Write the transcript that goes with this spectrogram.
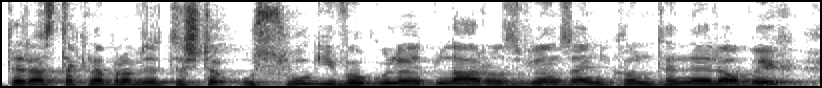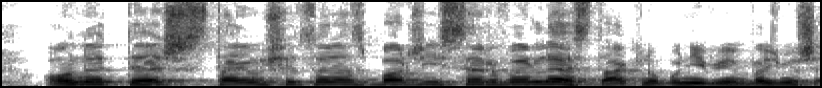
Teraz tak naprawdę też te usługi w ogóle dla rozwiązań kontenerowych, one też stają się coraz bardziej serverless, tak? No bo nie wiem, weźmiesz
